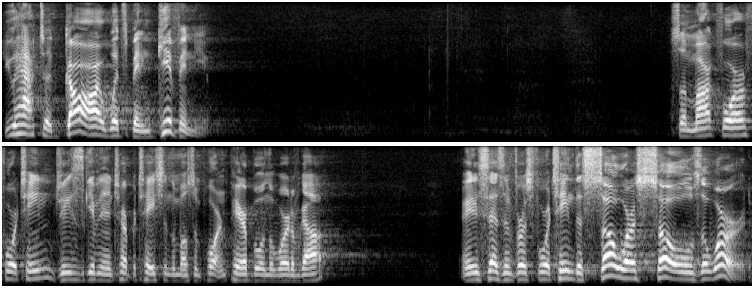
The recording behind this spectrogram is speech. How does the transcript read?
You have to guard what's been given you. So, Mark 4 14, Jesus giving an interpretation of the most important parable in the Word of God. And he says in verse 14, the sower sows the word.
